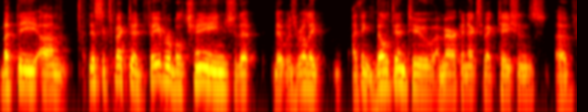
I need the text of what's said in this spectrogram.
but the um, this expected favorable change that that was really, I think, built into American expectations of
